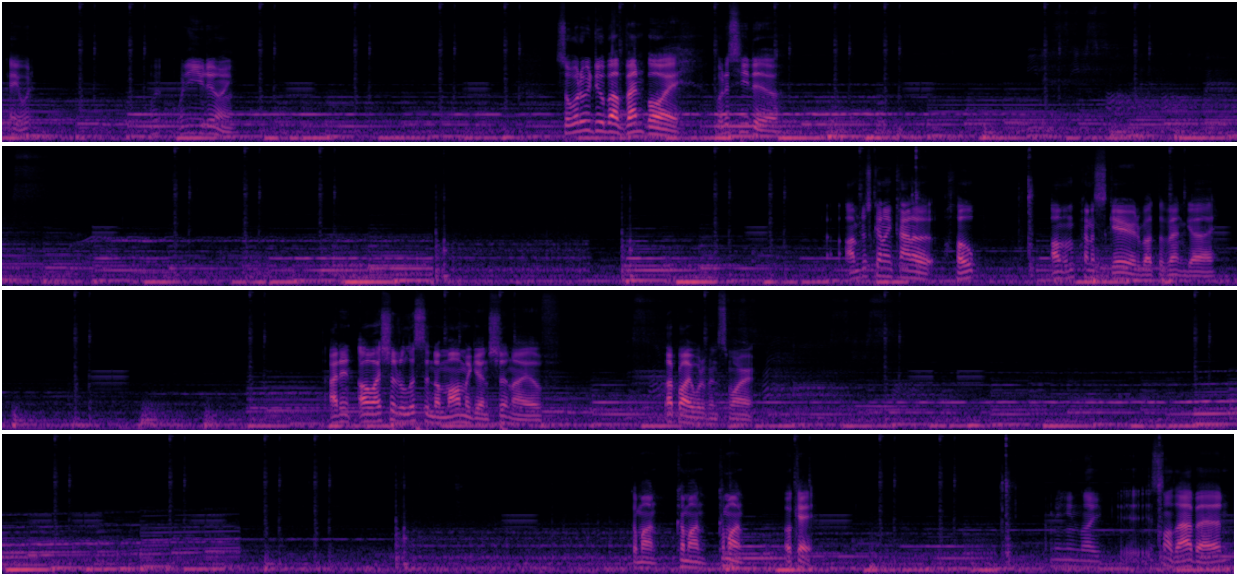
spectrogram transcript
Hey, what... What, what are you doing? So what do we do about Vent Boy? What does he do? I'm just gonna kind of hope. I'm, I'm kind of scared about the vent guy. I didn't. Oh, I should have listened to mom again, shouldn't I have? That probably would have been smart. Come on, come on, come on. Okay. I mean, like, it's not that bad.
